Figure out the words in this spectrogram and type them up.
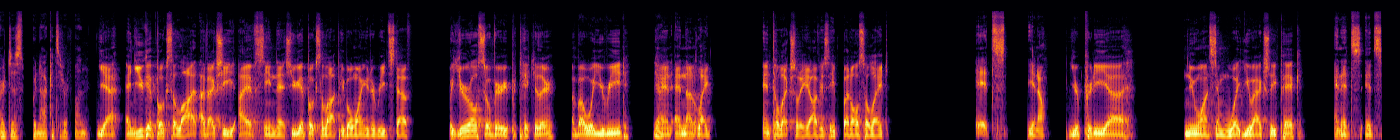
are just would not consider fun. Yeah. And you get books a lot. I've actually, I have seen this. You get books a lot. People want you to read stuff, but you're also very particular about what you read. Yeah. And, and not like intellectually, obviously, but also like it's, you know, you're pretty uh, nuanced in what you actually pick. And it's, it's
